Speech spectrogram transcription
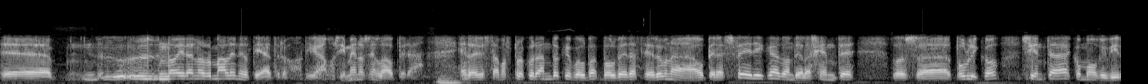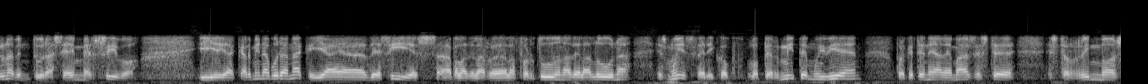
Eh, no era normal en el teatro, digamos, y menos en la ópera. Entonces estamos procurando que vuelva, volver a hacer una ópera esférica donde la gente, los, ah, el público, sienta como vivir una aventura, sea inmersivo. Y a Carmina Burana, que ya de sí es, habla de la rueda de la fortuna, de la luna, es muy esférico, lo permite muy bien, porque tiene además este, estos ritmos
